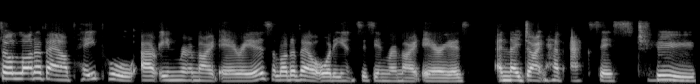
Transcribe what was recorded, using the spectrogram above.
So a lot of our people are in remote areas. A lot of our audience is in remote areas, and they don't have access to mm.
